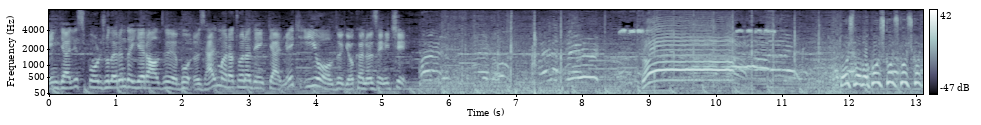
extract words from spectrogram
Engelli sporcuların da yer aldığı bu özel maratona denk gelmek iyi oldu Gökhan Özen için. Koş baba koş koş koş koş.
